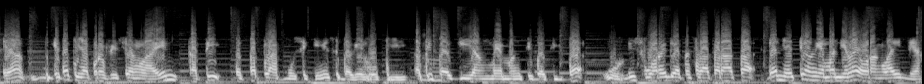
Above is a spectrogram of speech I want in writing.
Ya kita punya profesi yang lain, tapi tetaplah musik ini sebagai hobi. Tapi Hmm. bagi yang memang tiba-tiba, uh ini suaranya di atas rata-rata, dan itu yang, yang menilai orang lain ya.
